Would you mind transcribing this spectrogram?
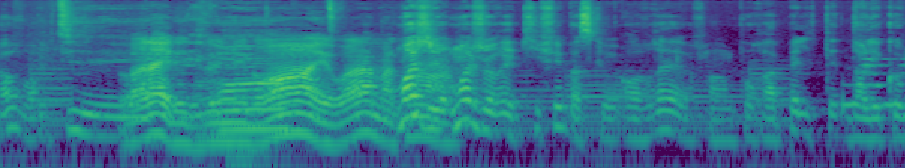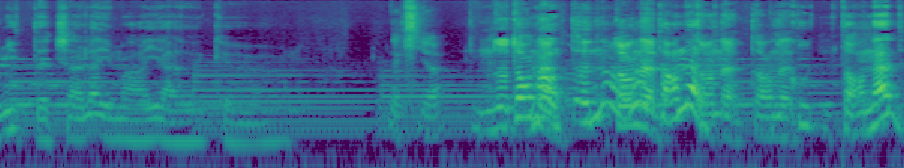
Au revoir. Le petit. voilà, il est devenu grand et voilà maintenant. Moi, j'ai- moi, j'aurais kiffé parce que, en vrai, enfin, pour rappel, dans les comics, T'Challa est marié avec. euh, Nakia non Tornade Non, euh, non, Tornade ouais, Tornade. Tornade Tornade coup, Tornade.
